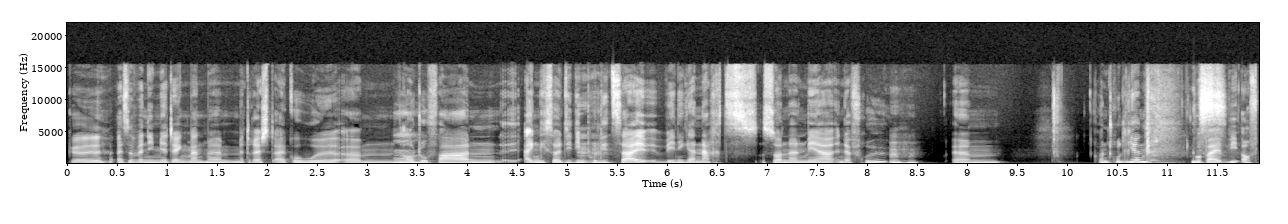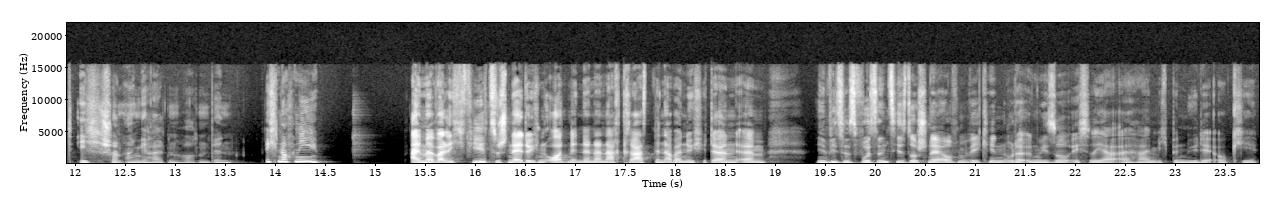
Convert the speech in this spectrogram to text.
gell? Also wenn ich mir denke, manchmal mit Restalkohol ähm, Mhm. Autofahren, eigentlich sollte die Mhm. Polizei weniger nachts, sondern mehr in der Früh Mhm. ähm, kontrollieren. Wobei, wie oft ich schon angehalten worden bin. Ich noch nie. Einmal, weil ich viel zu schnell durch den Ort mitten in der Nacht gerast bin, aber nüchtern. Ähm, ja, wieso, wo sind Sie so schnell auf dem Weg hin? Oder irgendwie so. Ich so, ja, heim, ich bin müde, okay.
